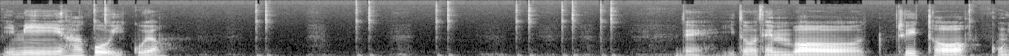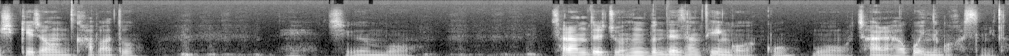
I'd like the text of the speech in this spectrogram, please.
이미 하고 있고요. 네, 이더 덴버 트위터 공식 계정 가봐도 네, 지금 뭐 사람들 좀 흥분된 상태인 것 같고 뭐 잘 하고 있는 것 같습니다.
